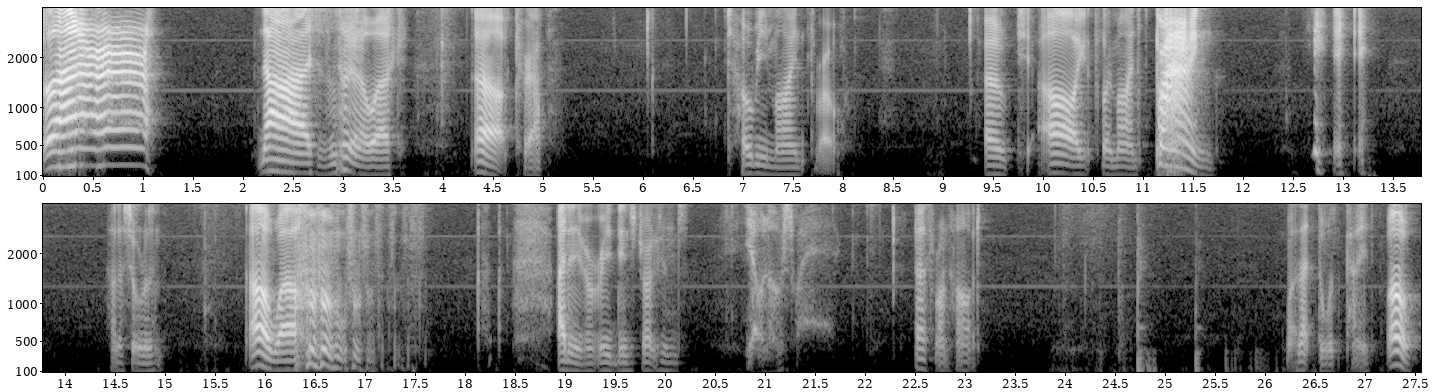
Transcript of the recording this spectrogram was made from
Ah! Nah, this isn't gonna work. Oh crap. Toby mine throw. Okay. Oh, I get to throw mines. Bang! How to sort of them. Oh well. I didn't even read the instructions. YOLO swag. Earth run hard. Well, that door's a pain. Oh!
